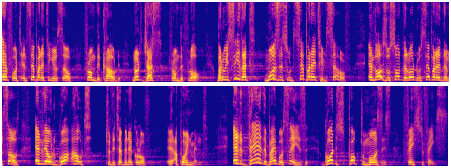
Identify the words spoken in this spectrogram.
effort and separating yourself from the crowd, not just from the floor. But we see that Moses would separate himself, and those who sought the Lord would separate themselves, and they would go out to the tabernacle of uh, appointment. And there the Bible says God spoke to Moses face to face.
